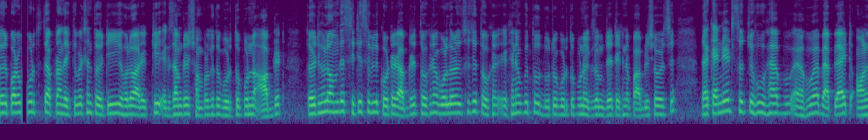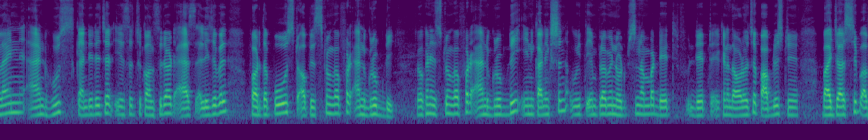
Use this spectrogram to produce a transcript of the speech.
তো এর পরবর্তীতে আপনারা দেখতে পাচ্ছেন, তো এটি হলো আরেকটি এক্সাম ডেট সম্পর্কিত গুরুত্বপূর্ণ আপডেট তো এটি হলো আমাদের সিটি সিভিল কোর্টের আপডেট তো এখানে বলে রয়েছে যে, তো এখানেও কিন্তু দুটো গুরুত্বপূর্ণ এক্সাম ডেট এখানে পাবলিশ হয়েছে। দ্য ক্যান্ডিডেটস হচ্ছে who have who have applied online and whose candidature is হচ্ছে considered as eligible for the post of stenographer and group D এখানে stenographer and group D in connection with employment notification number date date এখানে দেওয়া রয়েছে published by judgeship of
